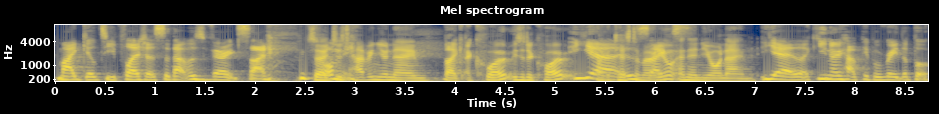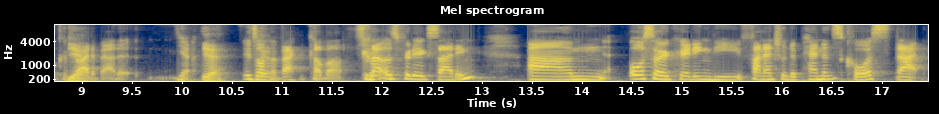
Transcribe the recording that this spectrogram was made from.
my guilty pleasure. So that was very exciting. So just me. having your name, like a quote, is it a quote? Yeah, Like a testimonial like- and then your name. yeah, like you know how people read the book and Yeah. write about it. Yeah, Yeah. it's on the back cover. So Cool. that was pretty exciting. Um, also, creating the financial independence course that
